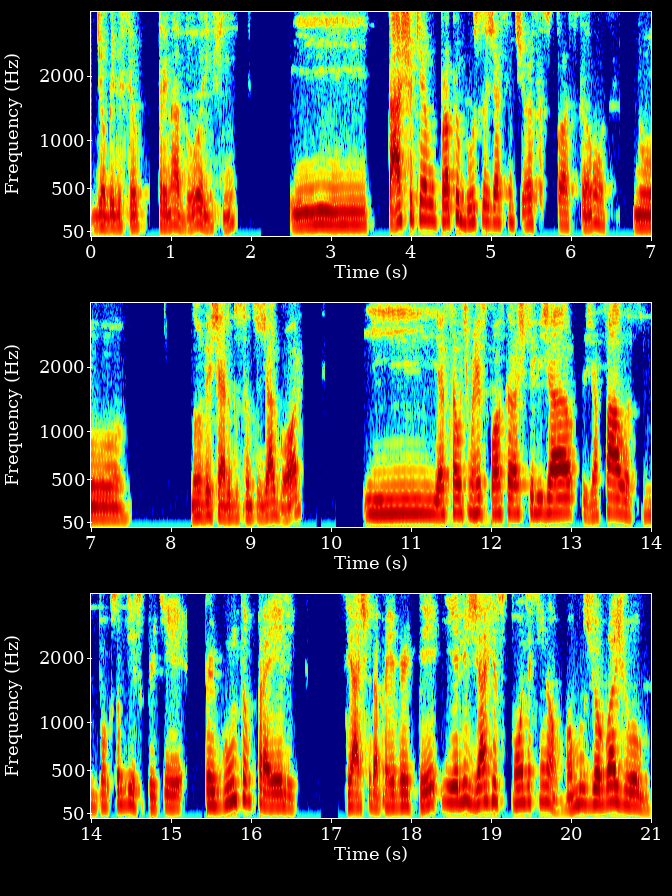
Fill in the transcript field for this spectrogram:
de obedecer o treinador enfim e acho que o próprio Bustos já sentiu essa situação no no vestiário do Santos de agora e essa última resposta, eu acho que ele já, já fala assim, um pouco sobre isso, porque perguntam para ele se acha que dá para reverter e ele já responde assim: não, vamos jogo a jogo.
